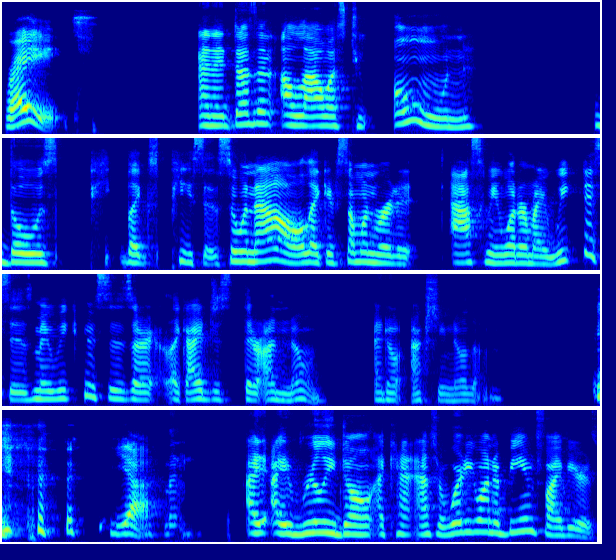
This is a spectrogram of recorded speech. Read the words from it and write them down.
Right. And it doesn't allow us to own those like pieces. So now, like if someone were to ask me what are my weaknesses, my weaknesses are like I just they're unknown. I don't actually know them. yeah. I, I really don't. I can't answer. Where do you want to be in five years?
